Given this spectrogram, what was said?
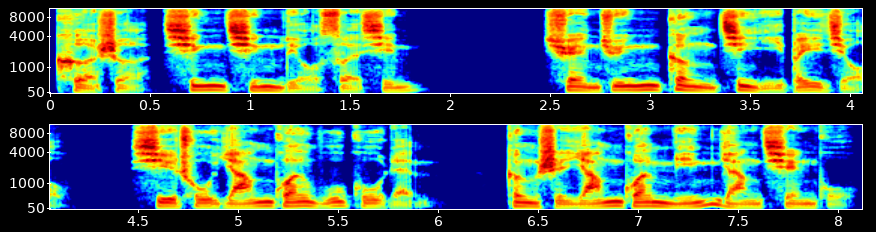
客舍青青柳色新，劝君更尽一杯酒，西出阳关无故人。更是阳关名扬千古。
